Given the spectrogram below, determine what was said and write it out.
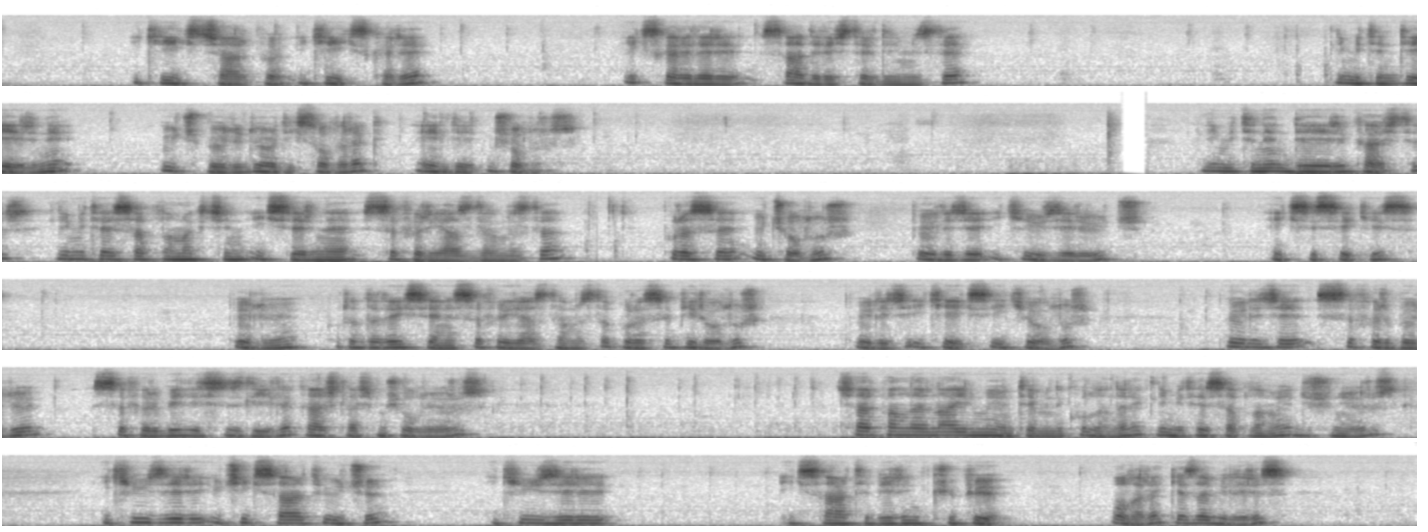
2x çarpı 2x kare x kareleri sadeleştirdiğimizde limitin değerini 3 bölü 4x olarak elde etmiş oluruz. Limitinin değeri kaçtır? Limiti hesaplamak için x yerine 0 yazdığımızda burası 3 olur. Böylece 2 üzeri 3 eksi 8 bölü burada da x yerine 0 yazdığımızda burası 1 olur. Böylece 2 eksi 2 olur. Böylece 0 bölü 0 belirsizliği ile karşılaşmış oluyoruz. Çarpanlarını ayırma yöntemini kullanarak limit hesaplamayı düşünüyoruz. 2 üzeri 3x artı 3'ü 2 üzeri x artı 1'in küpü olarak yazabiliriz.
